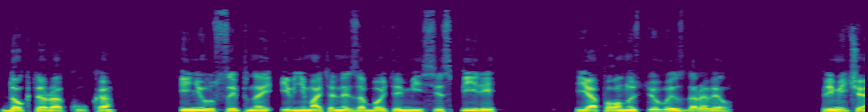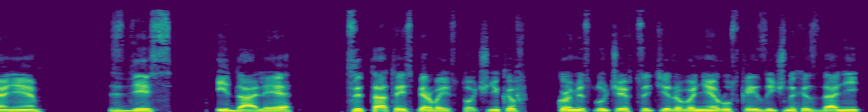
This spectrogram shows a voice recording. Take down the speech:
доктора Кука, и неусыпной и внимательной заботе миссис Пири, я полностью выздоровел. Примечание. Здесь и далее цитаты из первоисточников, кроме случаев цитирования русскоязычных изданий,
